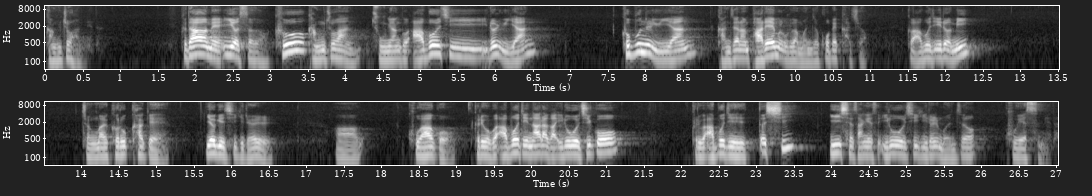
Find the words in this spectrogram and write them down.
강조합니다. 그 다음에 이어서 그 강조한 중요한 그 아버지를 위한 그분을 위한 간절한 바램을 우리가 먼저 고백하죠. 그 아버지 이름이 정말 거룩하게 여겨지기를 어, 구하고 그리고 그 아버지 나라가 이루어지고 그리고 아버지 뜻이 이 세상에서 이루어지기를 먼저 구했습니다.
